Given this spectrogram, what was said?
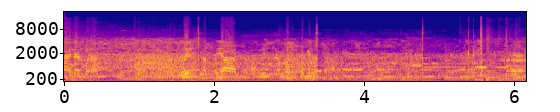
kanan mo na. Well, stop. Yan. Dapat pakita pa. Yan.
